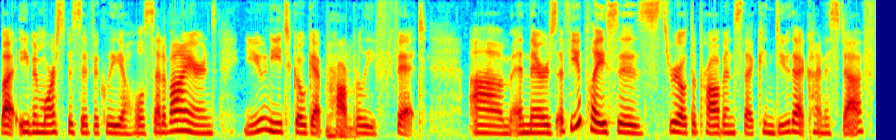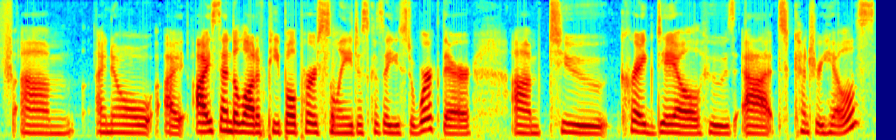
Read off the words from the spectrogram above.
but even more specifically a whole set of irons, you need to go get properly fit. Um, and there's a few places throughout the province that can do that kind of stuff. Um, I know I, I send a lot of people personally, just because I used to work there, um, to Craig Dale, who's at Country Hills.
